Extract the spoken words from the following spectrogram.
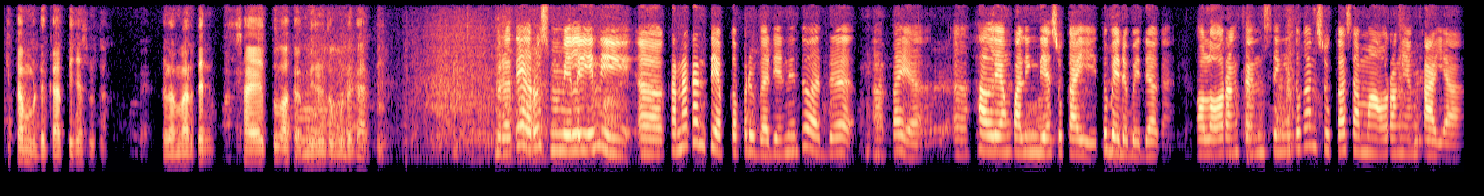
Kita mendekatinya susah. Dalam artian saya itu agak miris untuk mendekati Berarti harus memilih ini eh, karena kan tiap kepribadian itu ada apa ya eh, hal yang paling dia sukai itu beda-beda kan. Kalau orang sensing itu kan suka sama orang yang kaya.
